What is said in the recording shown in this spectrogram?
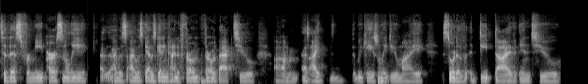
to this for me personally. I was i was i was getting kind of thrown thrown back to um as i occasionally do my sort of deep dive into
